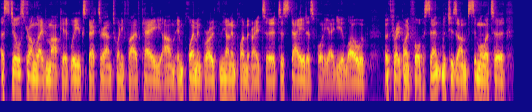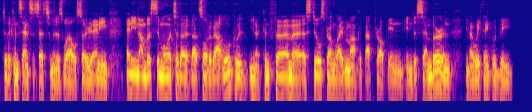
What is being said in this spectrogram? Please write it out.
a still strong labour market. We expect around 25K um, employment growth and the unemployment rate to, to stay at its 48 year low of, of 3.4%, which is um, similar to, to the consensus estimate as well. So any any number similar to that, that sort of outlook would you know confirm a, a still strong labour market backdrop in in December, and you know we think would be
